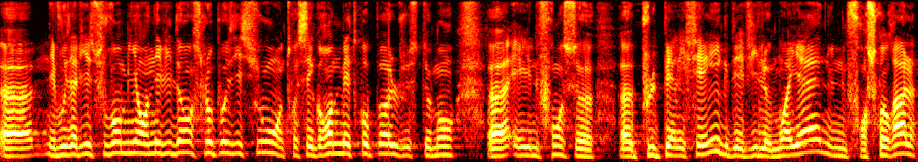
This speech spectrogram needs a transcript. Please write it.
et vous aviez souvent mis en évidence l'opposition entre ces grandes métropoles, justement, euh, et une France euh, euh, plus périphérique, des villes moyennes, une France rurale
